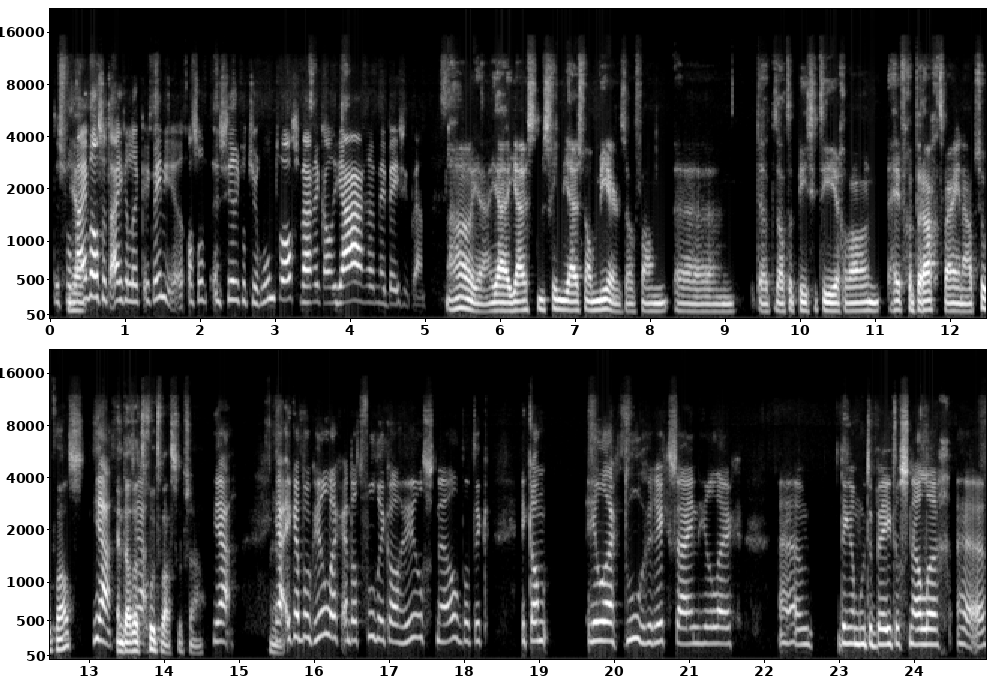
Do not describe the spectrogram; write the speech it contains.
Dus voor mij was het eigenlijk, ik weet niet, alsof een cirkeltje rond was waar ik al jaren mee bezig ben. Oh ja, ja juist, misschien juist wel meer. Zo van uh, dat, dat de PCT je gewoon heeft gebracht waar je naar op zoek was. Ja. En dat het goed was of zo. Ja. ja. Ja. ik heb ook heel erg, en dat voelde ik al heel snel, dat ik, ik kan heel erg doelgericht zijn, heel erg um, dingen moeten beter, sneller, uh,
